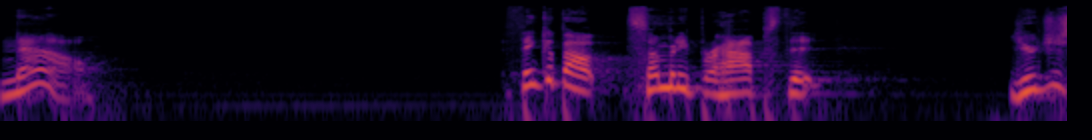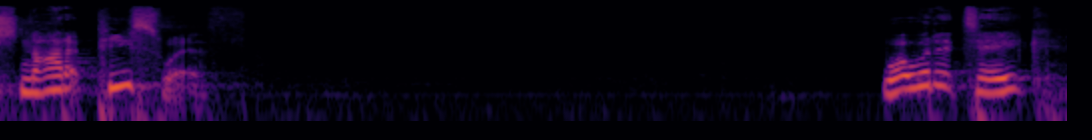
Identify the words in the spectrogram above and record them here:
now. Think about somebody perhaps that you're just not at peace with. What would it take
